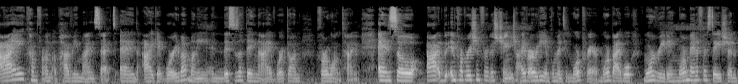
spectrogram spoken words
I come from a poverty mindset and I get worried about money. And this is a thing that I've worked on for a long time. And so, I, in preparation for this change, I've already implemented more prayer, more Bible, more reading, more manifestation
